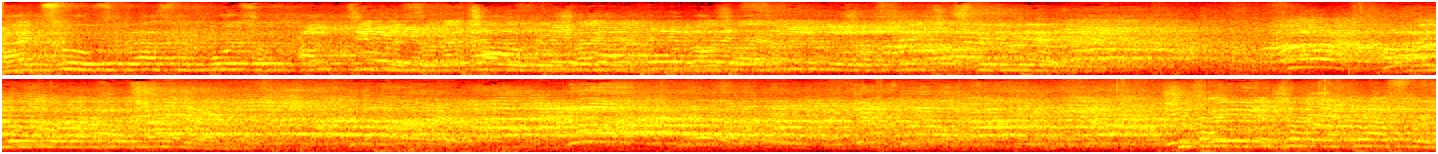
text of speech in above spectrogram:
Бойцу с красным поясом активность за начало движения, Продолжаем. 6-4-5. Считайте удержание красный.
